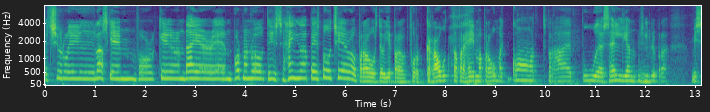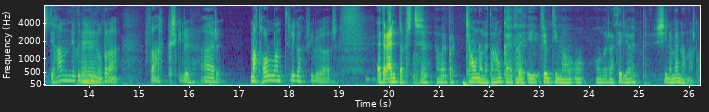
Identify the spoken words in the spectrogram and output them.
it's surely the last game for Kieran Dyer and Portman Road is hanging up his boot chair og bara, veist, og ég bara fór að gráta bara heima, bara oh my god bara það er búið að selja hann skilur bara, misti hann einhvern veginn og bara, fuck skilur, það er Matt Holland líka skilur, það er þetta er endalust, það væri bara kjánalegt að hanga hérna í fimm tíma og, og, og vera að þylja upp sína mennana sko.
